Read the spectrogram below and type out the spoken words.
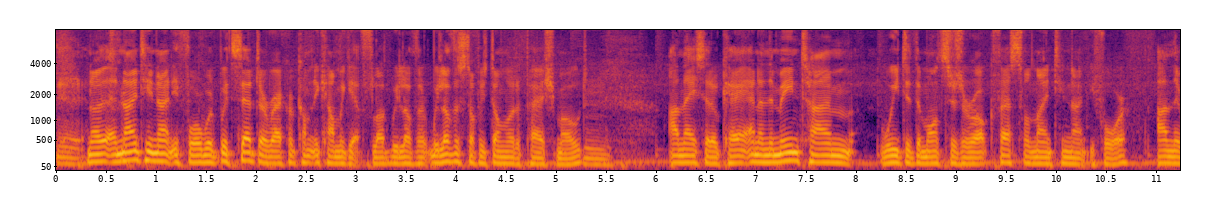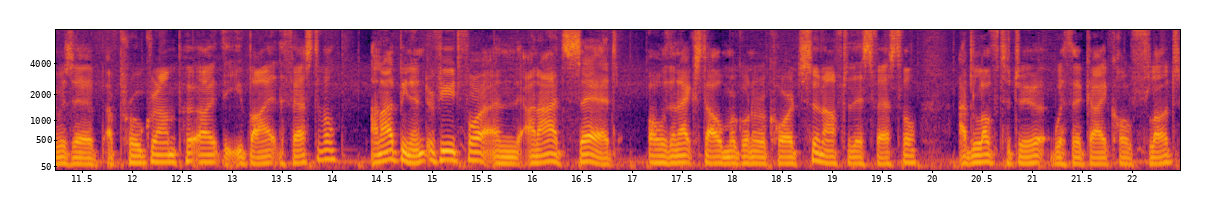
Yeah. Now, in 1994, we'd, we'd said to our record company, "Can we get Flood? We love the we love the stuff he's done with Depeche Mode." Hmm. And they said, "Okay." And in the meantime, we did the Monsters of Rock Festival 1994, and there was a, a program put out that you buy at the festival. And I'd been interviewed for it, and and I'd said, "Oh, the next album we're going to record soon after this festival. I'd love to do it with a guy called Flood."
